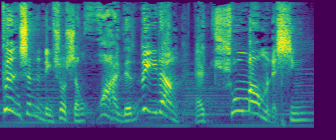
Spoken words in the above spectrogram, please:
更深的领受神话语的力量，来充满我们的心。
